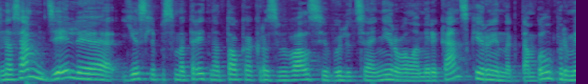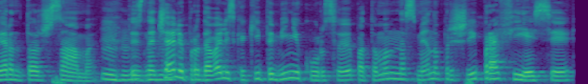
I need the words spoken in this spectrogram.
На самом деле, если посмотреть на то, как развивался, эволюционировал американский рынок, там было примерно то же самое. Мгм, То есть вначале продавались какие-то мини-курсы, потом им на смену пришли профессии,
